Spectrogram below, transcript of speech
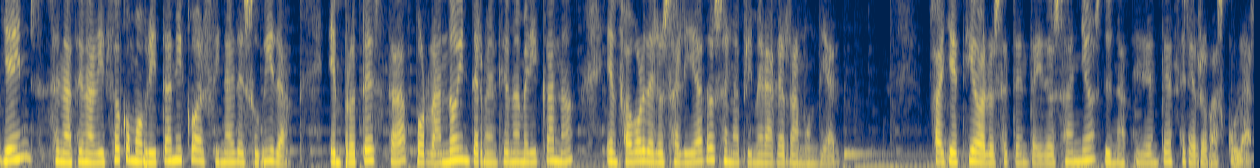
James se nacionalizó como británico al final de su vida, en protesta por la no intervención americana en favor de los aliados en la Primera Guerra Mundial. Falleció a los 72 años de un accidente cerebrovascular.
